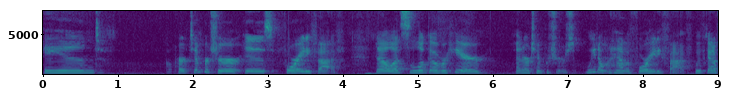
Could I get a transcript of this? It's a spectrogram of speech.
And our temperature is 485. Now let's look over here at our temperatures. We don't have a 485. We've got a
